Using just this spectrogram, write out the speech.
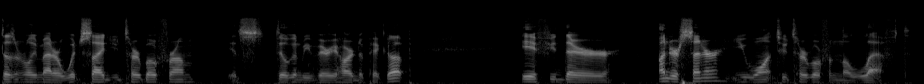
doesn't really matter which side you turbo from, it's still going to be very hard to pick up. If they're under center, you want to turbo from the left.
